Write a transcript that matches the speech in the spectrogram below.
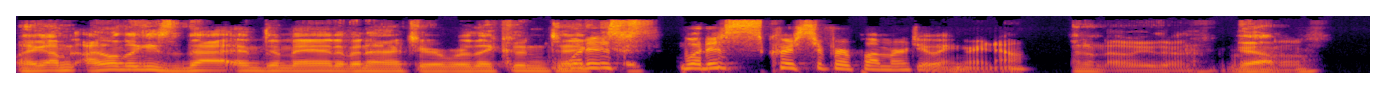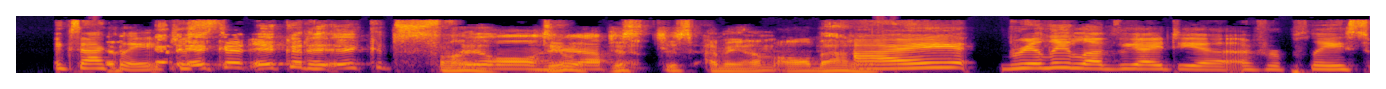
Like I'm, I don't think he's that in demand of an actor where they couldn't take. What is what is Christopher Plummer doing right now? I don't know either. Yeah, know. Exactly. It, it, it, could it could it could still do happen. It. Just just I mean I'm all about it. I really love the idea of replace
